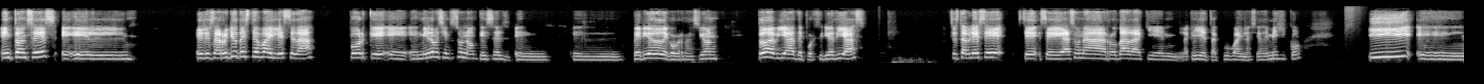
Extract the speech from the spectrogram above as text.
Entonces, e- el, el desarrollo de este baile se da porque eh, en 1901, que es el, el, el periodo de gobernación todavía de Porfirio Díaz, se establece, se, se hace una rodada aquí en la calle de Tacuba, en la Ciudad de México, y eh,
